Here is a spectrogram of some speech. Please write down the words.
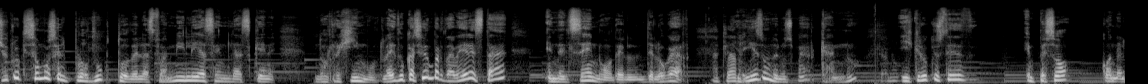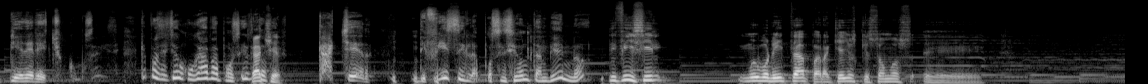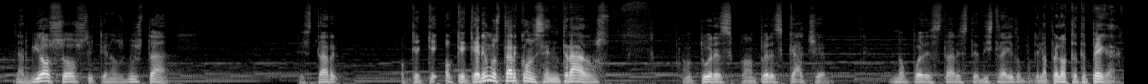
yo creo que somos el producto de las familias en las que nos regimos. La educación verdadera está en el seno del, del hogar. Ah, claro. Y ahí es donde nos marcan, ¿no? Claro. Y creo que usted empezó con el pie derecho, como se dice. ¿Qué posición jugaba, por cierto? Catcher. Catcher. Difícil la posición también, ¿no? Difícil, muy bonita para aquellos que somos eh, nerviosos y que nos gusta estar, o que, que- o que queremos estar concentrados, cuando tú eres, cuando tú eres catcher, no puedes estar este, distraído porque la pelota te pega.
